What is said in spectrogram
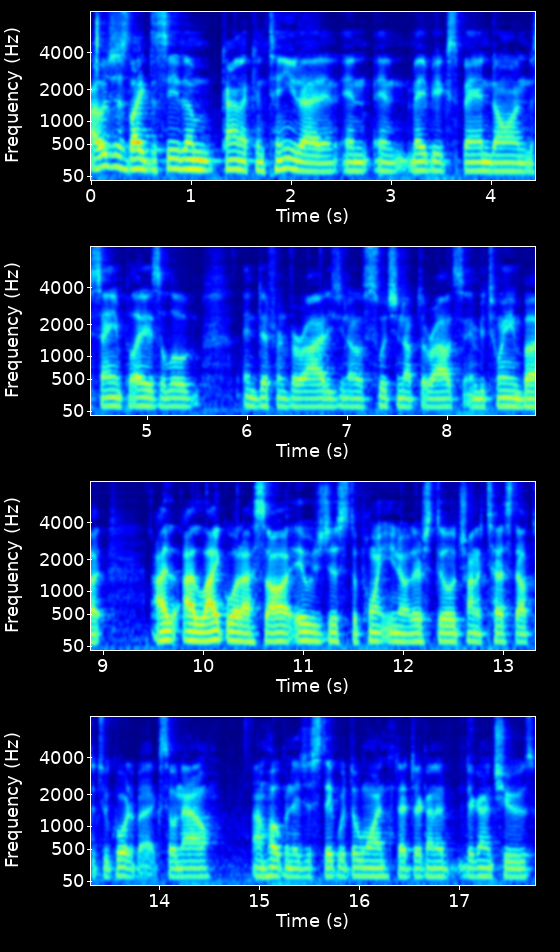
I would just like to see them kind of continue that and, and, and maybe expand on the same plays a little in different varieties, you know, switching up the routes in between. But I, I like what I saw. It was just the point, you know, they're still trying to test out the two quarterbacks. So now I'm hoping they just stick with the one that they're gonna they're gonna choose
